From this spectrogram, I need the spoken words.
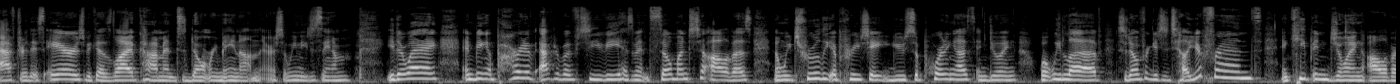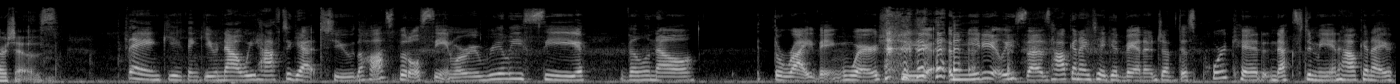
after this airs because live comments don't remain on there. So we need to see them either way. And being a part of AfterBuzz TV has meant so much to all of us, and we truly appreciate you supporting us and doing what we love. So don't forget to tell your friends and keep enjoying all of our shows. Thank you, thank you. Now we have to get to the hospital scene where we really see Villanelle thriving where she immediately says, How can I take advantage of this poor kid next to me and how can I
